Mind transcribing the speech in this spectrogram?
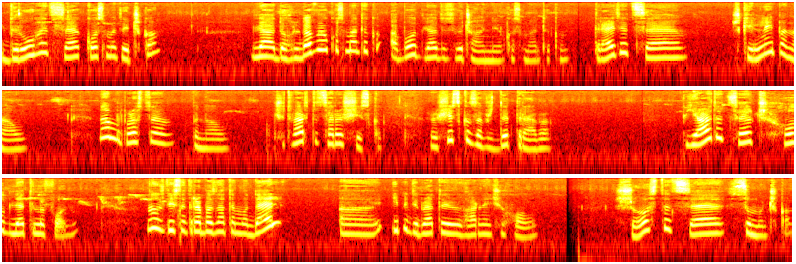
Друге це косметичка для доглядової косметики або для звичайної косметики. Третє це шкільний пенал. Ну або просто пенал. Четверте це розчіска. Розчіска завжди треба. П'яте це чехол для телефону. Ну, звісно, треба знати модель е, і підібрати гарний чехол. Шосте це сумочка.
